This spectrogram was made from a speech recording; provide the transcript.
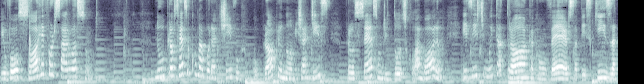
Eu vou só reforçar o assunto. No processo colaborativo, o próprio nome já diz, processo onde todos colaboram, existe muita troca, conversa, pesquisa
